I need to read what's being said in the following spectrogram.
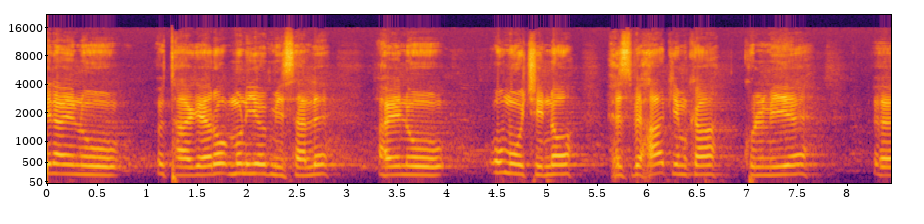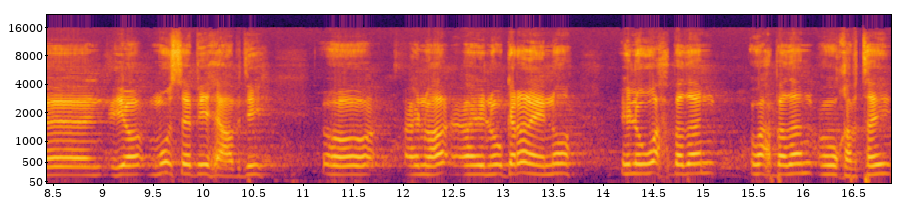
inaynu taageero muniyo miisaan leh. Aynu u muujinno xisbi xaakimka kulmiye iyo muuse biixi cabdi oo aynu garanayno inuu wax badan wax badan uu qabtay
